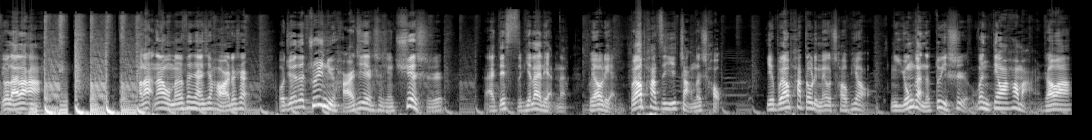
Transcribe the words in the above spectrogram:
又来了啊！好了，那我们分享一些好玩的事儿。我觉得追女孩这件事情确实，哎，得死皮赖脸的，不要脸，不要怕自己长得丑。也不要怕兜里没有钞票，你勇敢的对视，问电话号码，知道吧？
